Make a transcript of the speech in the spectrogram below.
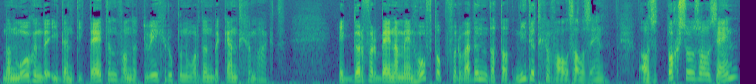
dan mogen de identiteiten van de twee groepen worden bekendgemaakt. Ik durf er bijna mijn hoofd op verwedden dat dat niet het geval zal zijn. Als het toch zo zou zijn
